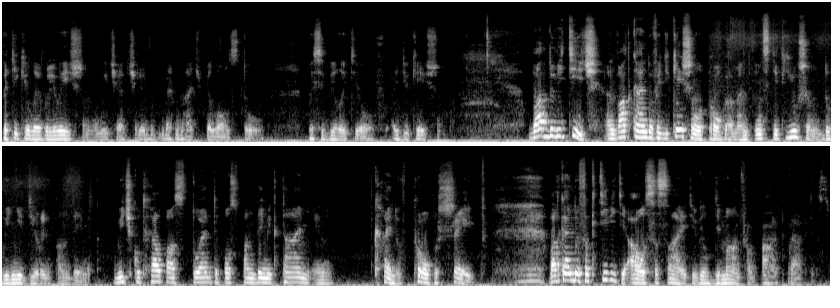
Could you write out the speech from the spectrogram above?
particular evaluation, which actually very much belongs to possibility of education. What do we teach and what kind of educational program and institution do we need during pandemic, which could help us to enter post-pandemic time in kind of proper shape? What kind of activity our society will demand from art practice?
